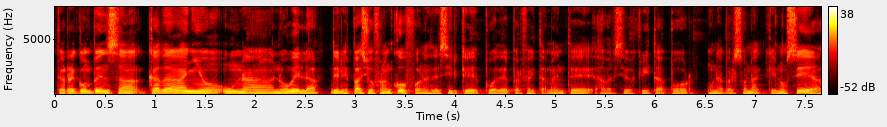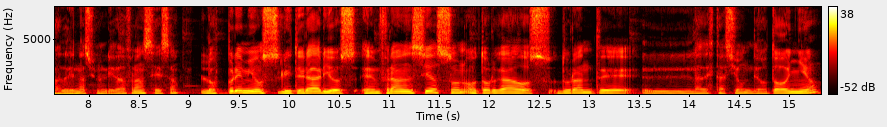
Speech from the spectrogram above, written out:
que recompensa cada año una novela del espacio francófono, es decir, que puede perfectamente haber sido escrita por una persona que no sea de nacionalidad francesa. Los premios literarios en Francia son otorgados durante la estación de otoño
